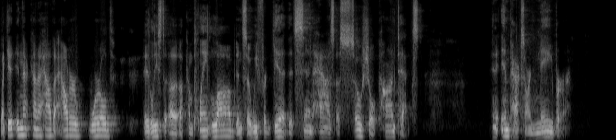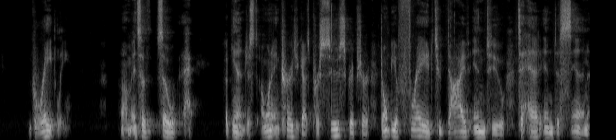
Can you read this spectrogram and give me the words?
Like, isn't that kind of how the outer world, at least a, a complaint lobbed? And so we forget that sin has a social context and it impacts our neighbor greatly. Um, and so, so again, just I want to encourage you guys: pursue Scripture. Don't be afraid to dive into, to head into sin,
